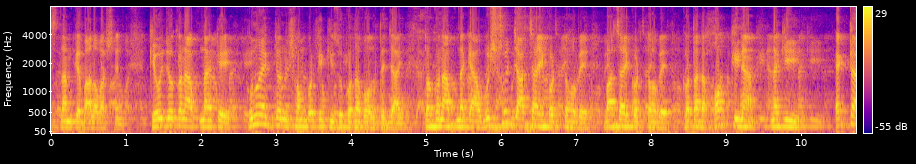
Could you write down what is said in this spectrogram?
ইসলামকে ভালোবাসেন। কেউ যখন আপনাকে কোনো একজন সম্পর্কে কিছু কথা বলতে যায়, তখন আপনাকে অবশ্যই যাচাই করতে হবে, বাছাই করতে হবে, কথাটা হক কিনা, নাকি একটা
